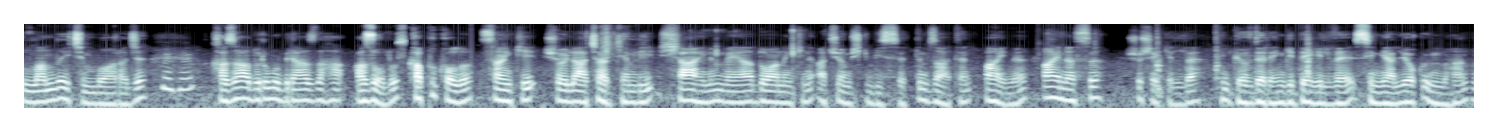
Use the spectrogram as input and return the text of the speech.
kullandığı için bu aracı Hı hı. kaza durumu biraz daha az olur. Kapı kolu sanki şöyle açarken bir Şahin'in veya Doğan'ınkini açıyormuş gibi hissettim. Zaten aynı. Aynası şu şekilde. Gövde rengi değil ve sinyal yok Ümmühan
